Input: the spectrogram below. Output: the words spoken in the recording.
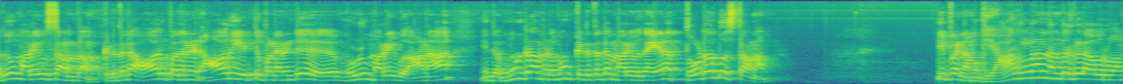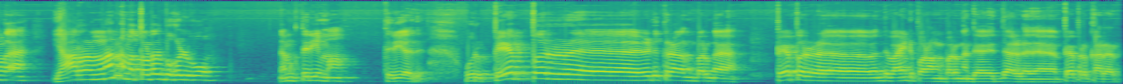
அதுவும் மறைவு ஸ்தானம் தான் கிட்டத்தட்ட ஆறு பதினெண்டு ஆறு எட்டு பன்னிரெண்டு முழு மறைவு. ஆனால் இந்த மூன்றாம் இடமும் கிட்டத்தட்ட மறைவு தான் ஏன்னா தொடர்பு ஸ்தானம். இப்போ நமக்கு யாரெல்லாம் நண்பர்களாக வருவாங்க? யாரெல்லாம் நம்ம தொடர்பு கொள்வோம்? நமக்கு தெரியுமா? தெரியாது. ஒரு பேப்பர் எடுக்கிறாங்க பாருங்கள் பேப்பர் வந்து வாங்கிட்டு போகிறாங்க பாருங்கள் இந்த இந்த பேப்பர்காரர்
